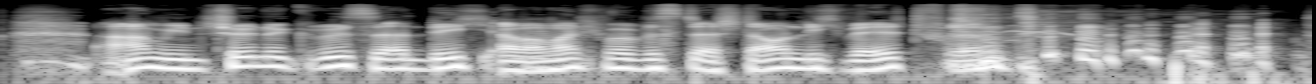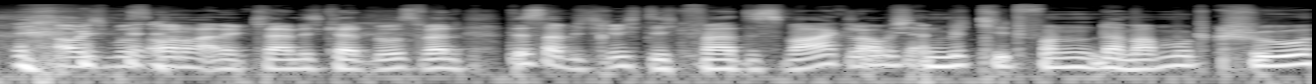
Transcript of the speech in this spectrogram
Armin, schöne Grüße an dich, aber manchmal bist du erstaunlich weltfremd. Aber ich muss auch noch eine Kleinigkeit loswerden. Das habe ich richtig gefeiert. Das war, glaube ich, ein Mitglied von der Mammut-Crew,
